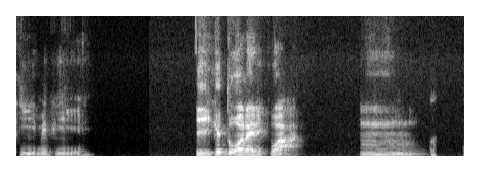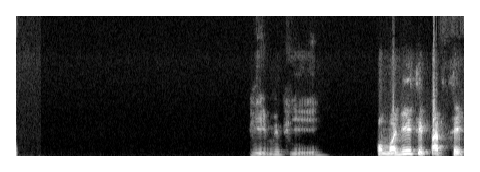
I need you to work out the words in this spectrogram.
ผีไม่ผี ผีคือตัวอะไรดีกว่า อืม ผีไม่ผีผมว่ายี่สิบแปดสิบ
